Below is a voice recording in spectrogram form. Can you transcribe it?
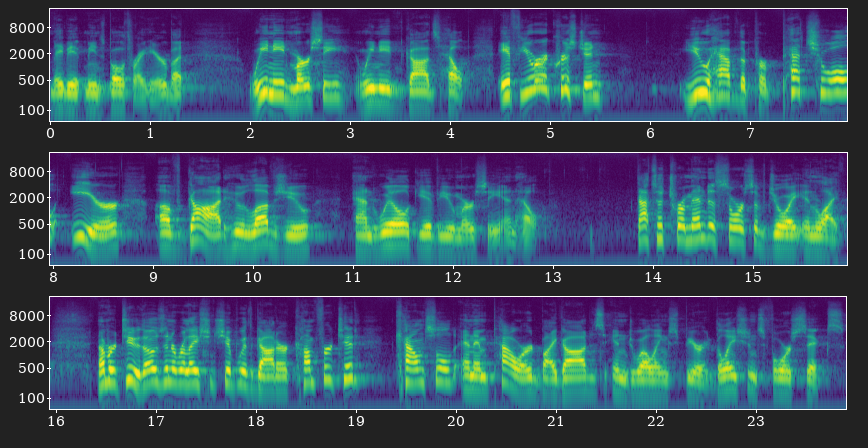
Maybe it means both right here, but we need mercy. We need God's help. If you're a Christian, you have the perpetual ear of God who loves you and will give you mercy and help. That's a tremendous source of joy in life. Number two, those in a relationship with God are comforted, counseled, and empowered by God's indwelling spirit. Galatians 4 6.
